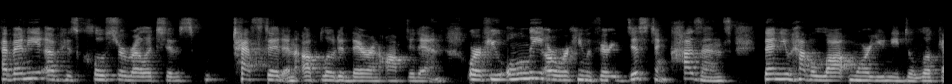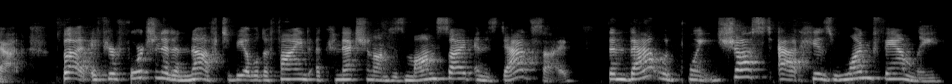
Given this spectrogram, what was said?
Have any of his closer relatives tested and uploaded there and opted in? Or if you only are working with very distant cousins, then you have a lot more you need to look at. But if you're fortunate enough to be able to find a connection on his mom's side and his dad's side, then that would point just at his one family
